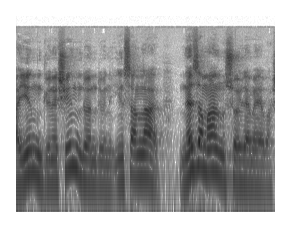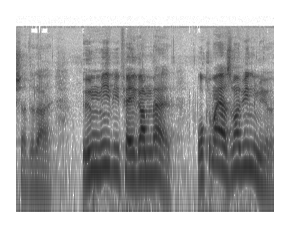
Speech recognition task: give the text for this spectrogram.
ayın, güneşin döndüğünü insanlar ne zaman söylemeye başladılar? Ümmi bir peygamber, okuma yazma bilmiyor.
